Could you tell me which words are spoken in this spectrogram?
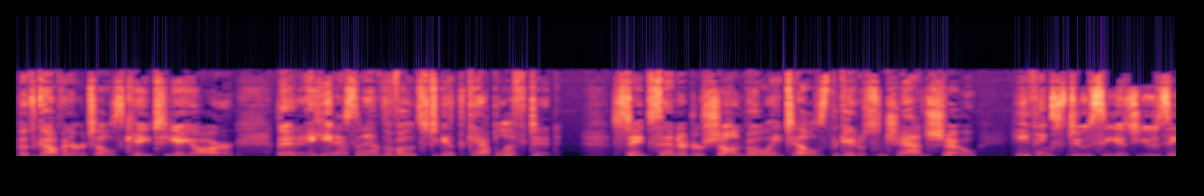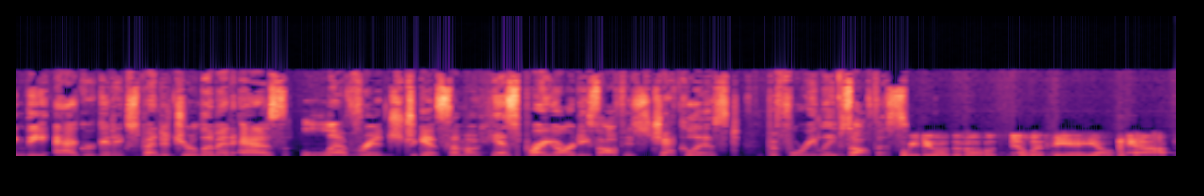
But the governor tells KTAR that he doesn't have the votes to get the cap lifted. State Senator Sean Bowie tells the Gaydos and Chad show he thinks Ducey is using the aggregate expenditure limit as leverage to get some of his priorities off his checklist before he leaves office. We do have the vote to lift the AEL cap.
